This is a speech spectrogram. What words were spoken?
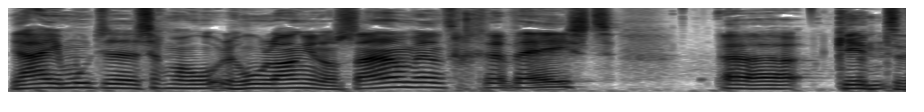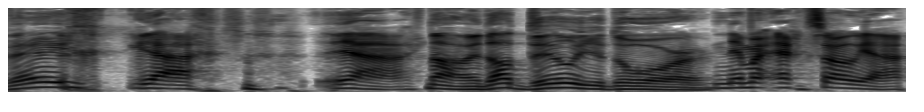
Ja, je moet eh, zeg maar hoe, hoe lang je dan samen bent geweest. Eh, kind 2. ja, ja. Nou, en dat deel je door. Nee, maar echt zo, ja.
